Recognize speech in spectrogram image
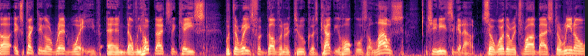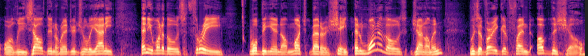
uh, expecting a red wave, and uh, we hope that's the case with the race for governor too, because Kathy Hochul's a louse. She needs to get out. So whether it's Rob Astorino or Lee Zeldin or Andrew Giuliani, any one of those three will be in a much better shape. And one of those gentlemen, who's a very good friend of the show,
